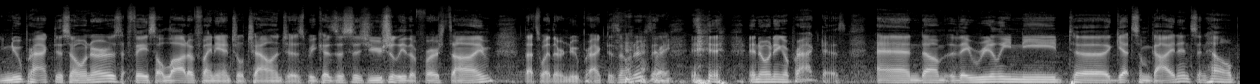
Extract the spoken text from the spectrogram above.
New practice owners face a lot of financial challenges because this is usually the first time. That's why they're new practice owners right. in, in, owning a practice. And um, they really need to get some guidance and help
